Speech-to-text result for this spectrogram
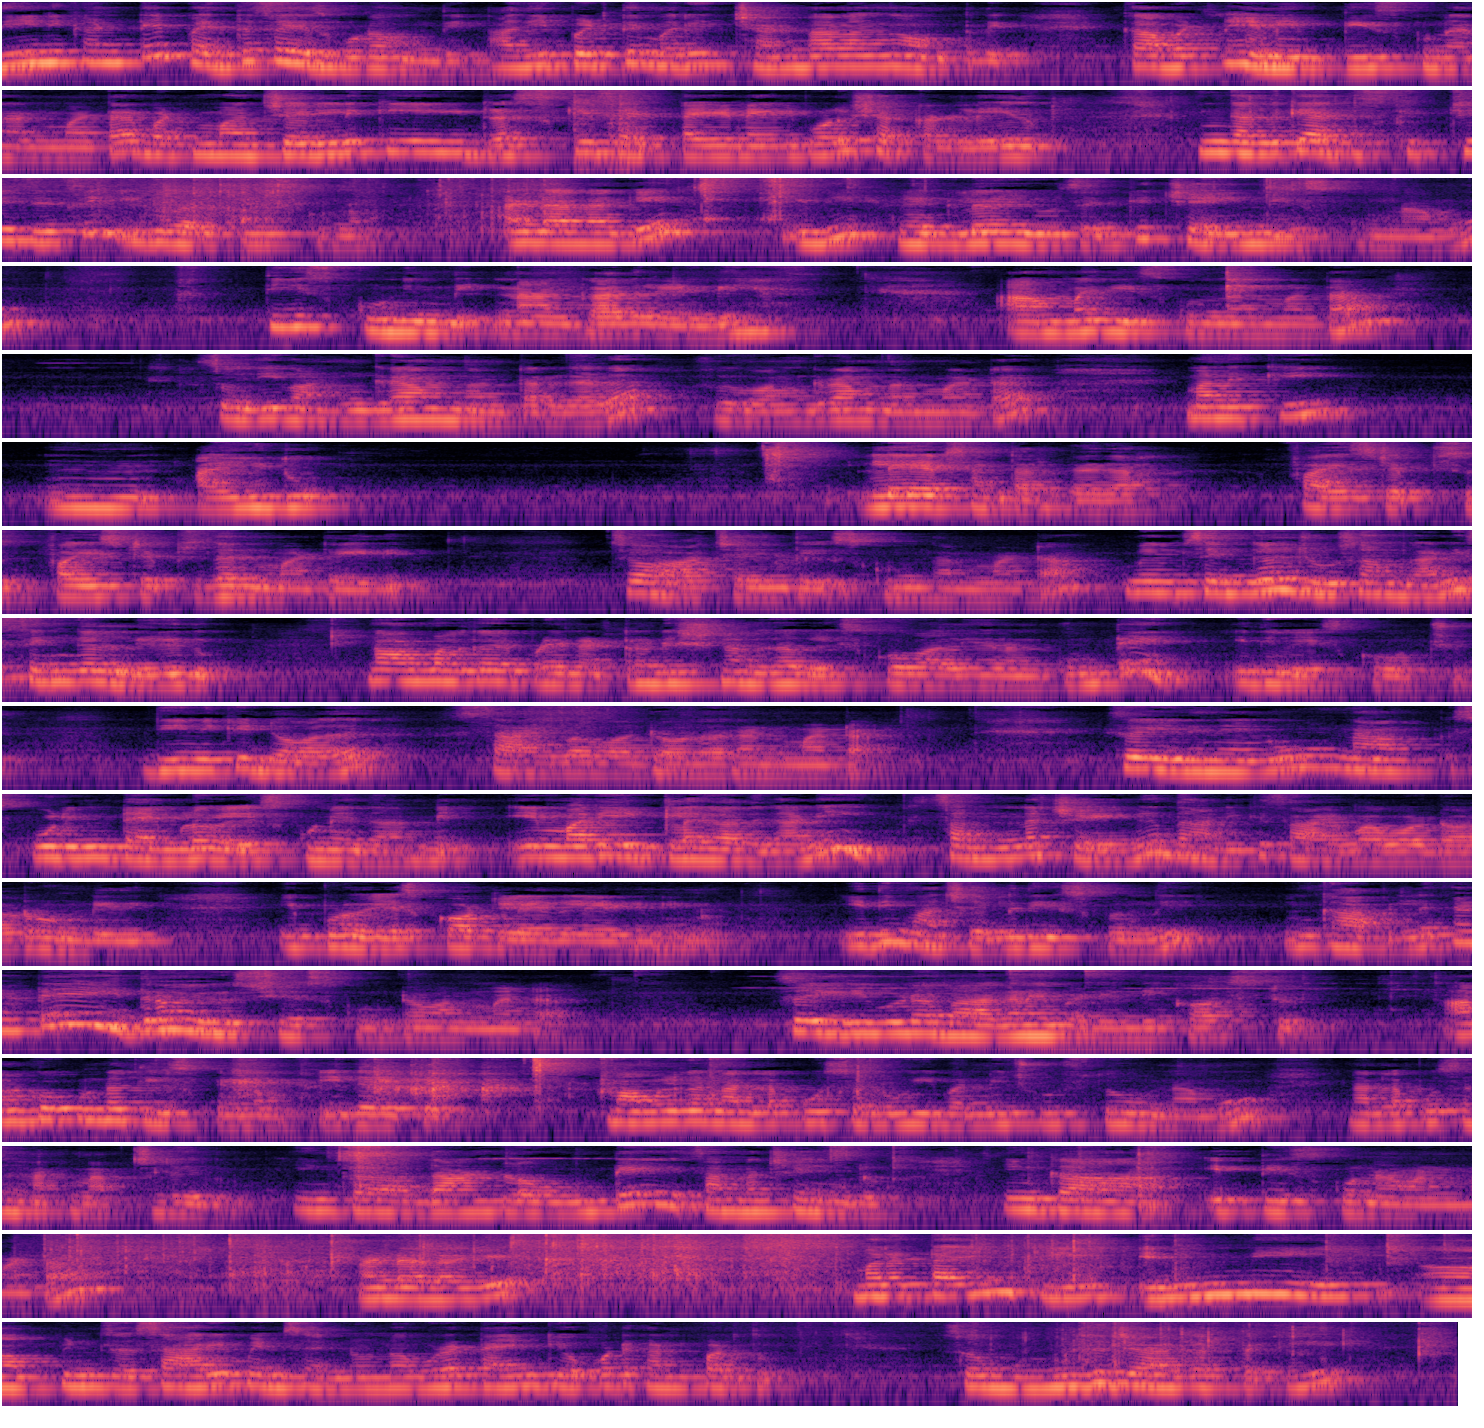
దీనికంటే పెద్ద సైజు కూడా ఉంది. అది పెడితే మరీ చండాలంగా ఉంటుంది. కాబట్టి నేను ఇది తీసుకున్నాను అనమాట బట్ మా చెల్లికి డ్రెస్కి సెట్ అయ్యే నెయిల్ కూడా అక్కడ లేదు. ఇంక అందుకే అది స్కిప్ చేసేసి ఇది వరకు తీసుకున్నాం. అండ్ అలాగే ఇది రెగ్యులర్ యూజర్కి చైన్ తీసుకున్నాము. తీసుకునింది. నాకు కాదులేండి. ఆ అమ్మాయి తీసుకుంది అనమాట సో ఇది వన్ గ్రామ్ అంటారు కదా. సో వన్ గ్రామ్ అనమాట మనకి ఐదు లేయర్స్ అంటారు కదా. ఫైవ్ స్టెప్స్ ఫైవ్ స్టెప్స్ అనమాట ఇది. సో ఆ చైన్ తీసుకుందనమాట మేము సింగిల్ చూసాం కానీ సింగిల్ లేదు. నార్మల్గా ఎప్పుడైనా ట్రెడిషనల్గా వేసుకోవాలి అని అనుకుంటే ఇది వేసుకోవచ్చు. దీనికి డాలర్ సాయిబాబా డాలర్ అనమాట సో ఇది నేను నా స్కూలింగ్ టైంలో వేసుకునేదాన్ని. మరి ఇట్లా కాదు కానీ సన్న చైన్ దానికి సాయిబాబా డాలర్ ఉండేది. ఇప్పుడు వేసుకోవట్లేదు లేదు నేను. ఇది మా చెల్లి తీసుకుంది. ఇంకా ఆ పిల్లకంటే ఇద్దరం యూజ్ చేసుకుంటాం అనమాట సో ఇది కూడా బాగానే పడింది కాస్ట్. అనుకోకుండా తీసుకున్నాం. ఇదైతే మామూలుగా నల్లపూసలు ఇవన్నీ చూస్తూ ఉన్నాము. నల్లపూసలు నాకు నచ్చలేదు. ఇంకా దాంట్లో ఉంటే సన్న చైన్లు ఇంకా ఇది తీసుకున్నాం అనమాట అండ్ అలాగే మన టైంకి ఎన్ని పిన్స్ శారీ పిన్స్ ఎన్ని ఉన్నా కూడా టైంకి ఒకటి కనపడదు. సో ముందు జాగ్రత్తకి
